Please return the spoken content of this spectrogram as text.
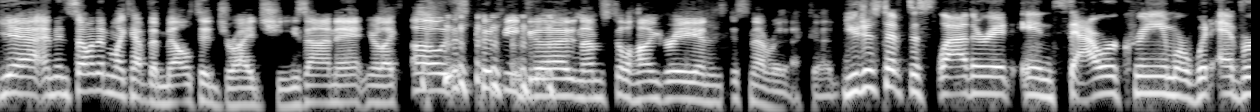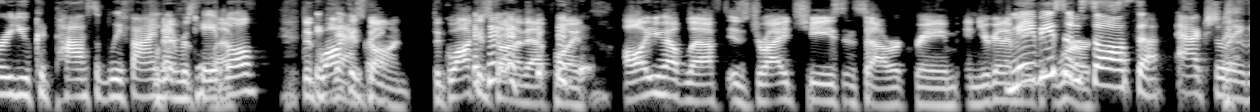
Yeah, and then some of them like have the melted dried cheese on it, and you're like, "Oh, this could be good," and I'm still hungry, and it's never that good. You just have to slather it in sour cream or whatever you could possibly find Whatever's on the table. Left. The guac exactly. is gone. The guac is gone at that point. All you have left is dried cheese and sour cream, and you're gonna maybe some salsa. Actually,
